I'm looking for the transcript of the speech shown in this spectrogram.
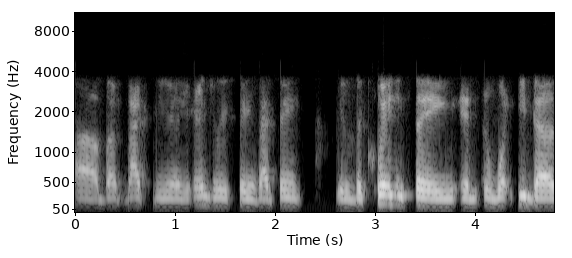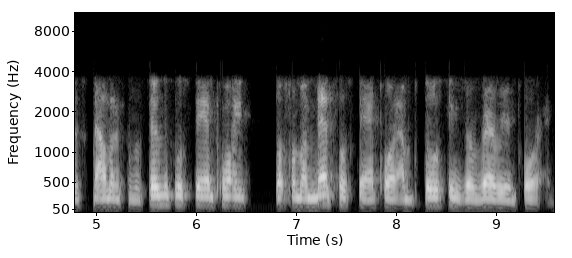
uh, but back you know, your injury things, I think you know, the Quinn thing and what he does, not only from a physical standpoint, but from a mental standpoint, um, those things are very important.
